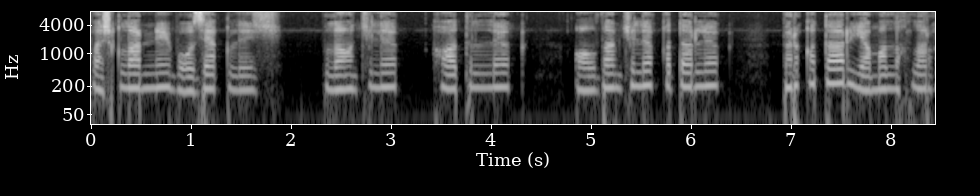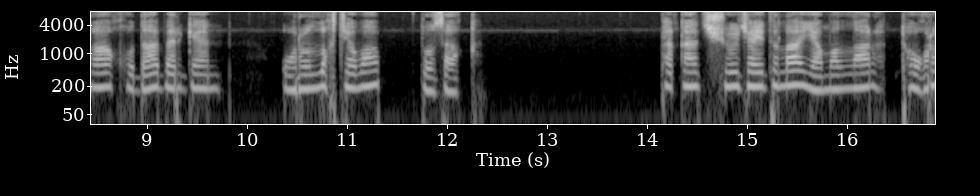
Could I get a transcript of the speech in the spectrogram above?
başqalarını bozəqliş, қатар qatılıq, худа qatarlıq, bir Орынлық жауап – дозақ. Пәкәт шу жайдыла ямалар тоғры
